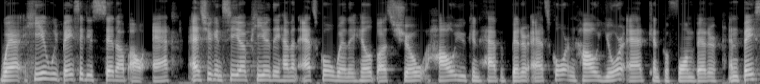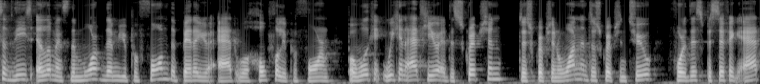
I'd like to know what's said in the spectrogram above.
where here we basically set up our ad. As you can see up here, they have an ad score where they help us show how you can have a better ad score and how your ad can perform better. And based on these elements, the more of them you perform, the better your ad will hopefully perform. But we'll, we can add here a description, description one and description two, for this specific ad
